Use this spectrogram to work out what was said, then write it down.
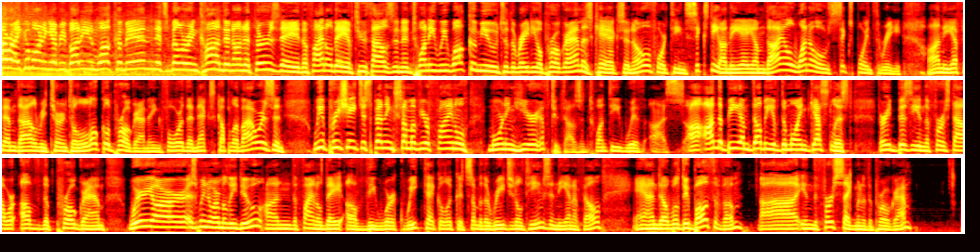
All right, good morning, everybody, and welcome in. It's Miller and Condon on a Thursday, the final day of 2020. We welcome you to the radio program as KXNO 1460 on the AM dial, 106.3 on the FM dial. Return to local programming for the next couple of hours, and we appreciate you spending some of your final morning here of 2020 with us. Uh, on the BMW of Des Moines guest list, very busy in the first hour of the program. We are, as we normally do, on the final day of the work week. Take a look at some of the regional teams in the NFL, and uh, we'll do both of them uh, in the first segment of the program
